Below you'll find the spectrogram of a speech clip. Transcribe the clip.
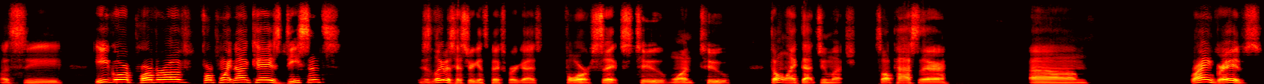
let's see. Igor Provorov, 4.9K is decent. Just look at his history against Pittsburgh, guys. Four, six, two, one, two. Don't like that too much. So I'll pass there. Um, Ryan Graves,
